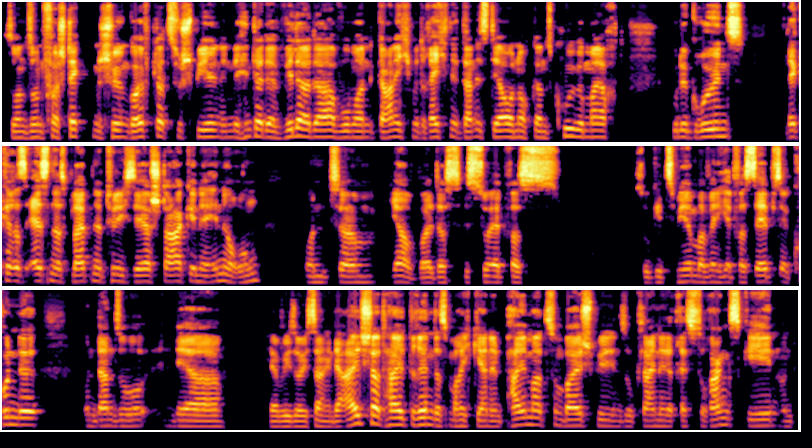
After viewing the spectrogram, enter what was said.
so, so einen versteckten, schönen Golfplatz zu spielen, in, hinter der Villa da, wo man gar nicht mit rechnet, dann ist der auch noch ganz cool gemacht. Gute Grüns, leckeres Essen, das bleibt natürlich sehr stark in Erinnerung. Und ähm, ja, weil das ist so etwas, so geht es mir immer, wenn ich etwas selbst erkunde und dann so in der ja, wie soll ich sagen, in der Altstadt halt drin. Das mache ich gerne in Palma zum Beispiel, in so kleine Restaurants gehen und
